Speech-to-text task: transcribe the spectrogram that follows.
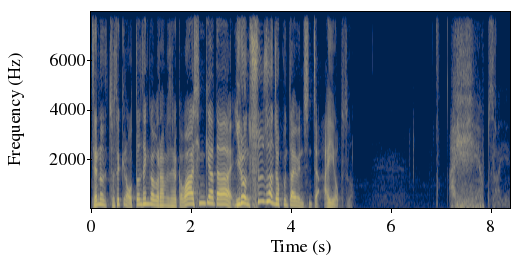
쟤는 저 새끼는 어떤 생각을 하면서 할까? 와 신기하다. 이런 순수한 접근 따위는 진짜 아예 없어. 아예 없어. 아예.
